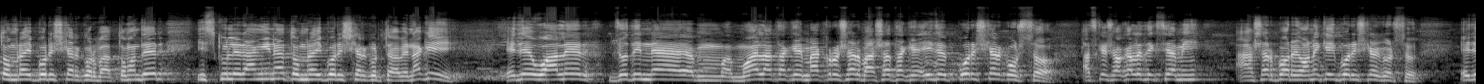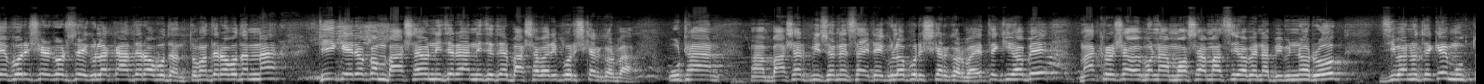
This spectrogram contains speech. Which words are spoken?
তোমরাই পরিষ্কার করবা। তোমাদের স্কুলের আঙিনা তোমরাই পরিষ্কার করতে হবে, নাকি? এই যে ওয়ালের যদি ময়লা থাকে, মাকড়সার বাসা থাকে, এই যে পরিষ্কার করছ, আজকে সকালে দেখছি আমি আসার পরে অনেকেই পরিষ্কার করছ। এই যে পরিষ্কার করছ, এগুলা কাদের অবদান? তোমাদের অবদান না? ঠিক এরকম বাসায়ও নিজেরা নিজেদের বাসা বাড়ি পরিষ্কার করবা। উঠান বাসার পিছনের সাইড এগুলো পরিষ্কার করবা। এতে কি হবে? মাকড়সা হবে না, মশা মাছি হবে না, বিভিন্ন রোগ জীবাণু থেকে মুক্ত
